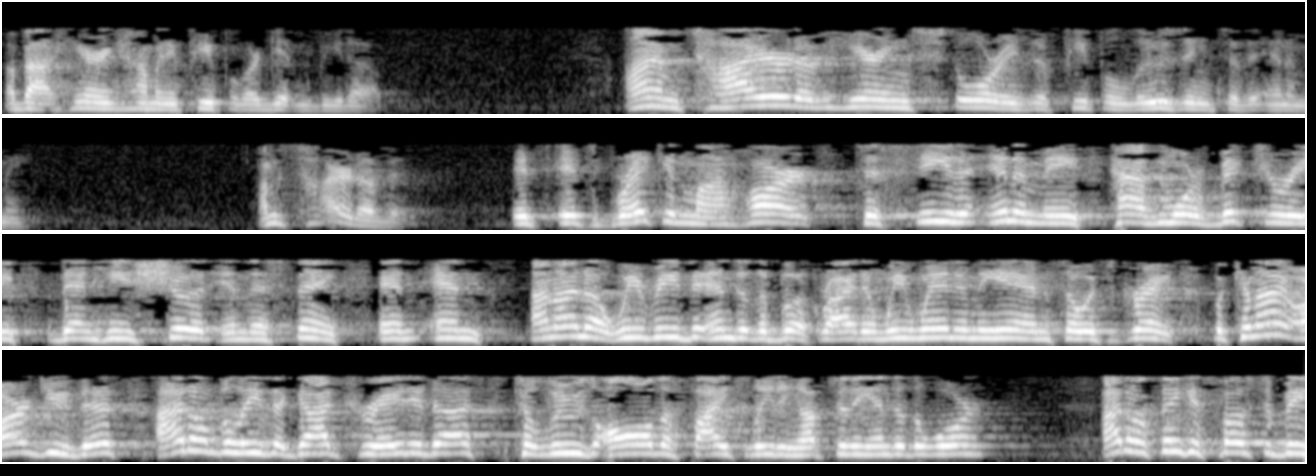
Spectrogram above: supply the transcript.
about hearing how many people are getting beat up. I am tired of hearing stories of people losing to the enemy. I'm tired of it. It's, it's breaking my heart to see the enemy have more victory than he should in this thing. And, and, and I know we read the end of the book, right? And we win in the end, so it's great. But can I argue this? I don't believe that God created us to lose all the fights leading up to the end of the war. I don't think it's supposed to be,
